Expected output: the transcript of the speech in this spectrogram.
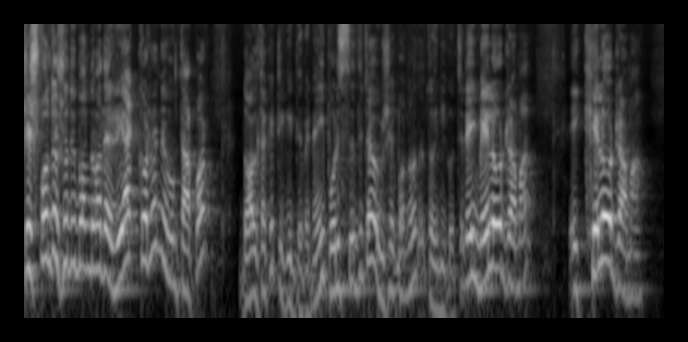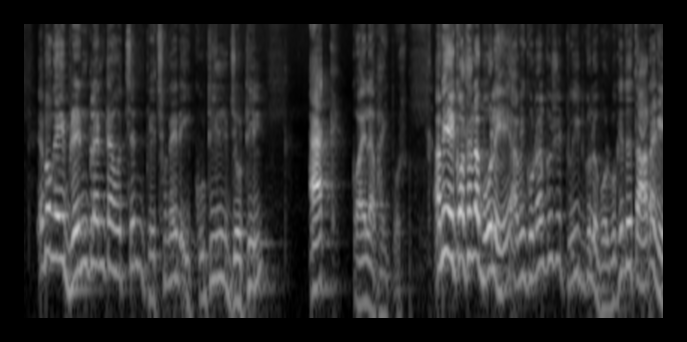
শেষ পর্যন্ত সুদীপ বন্দ্যোপাধ্যায় রিয়াক্ট করবেন এবং তারপর দল তাকে টিকিট দেবেন। এই পরিস্থিতিটা অভিষেক বন্দ্যোপাধ্যায় তৈরি করছেন। এই মেলো ড্রামা এই খেলো ড্রামা এবং এই ব্রেন প্ল্যানটা হচ্ছেন পেছনের এই কুটিল, জটিল এক কয়লা ভাইপোর। আমি এই কথাটা বলে আমি কুণাল ঘোষের টুইটগুলো বলব, কিন্তু তার আগে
